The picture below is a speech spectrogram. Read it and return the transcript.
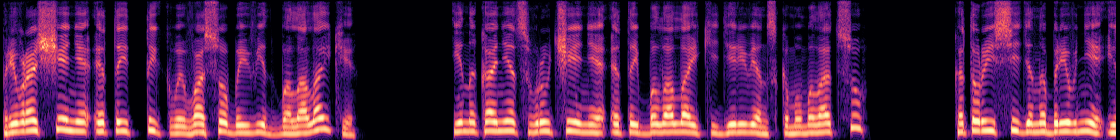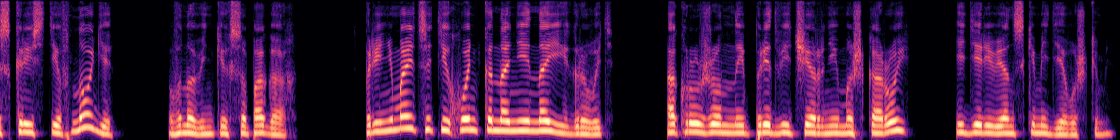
превращение этой тыквы в особый вид балалайки и, наконец, вручение этой балалайки деревенскому молодцу, который, сидя на бревне и скрестив ноги в новеньких сапогах, принимается тихонько на ней наигрывать, окруженный предвечерней мошкарой и деревенскими девушками.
